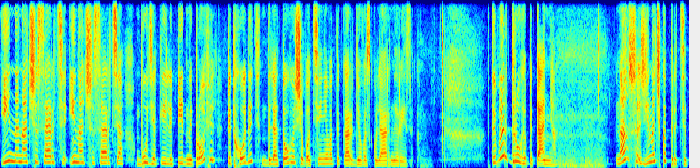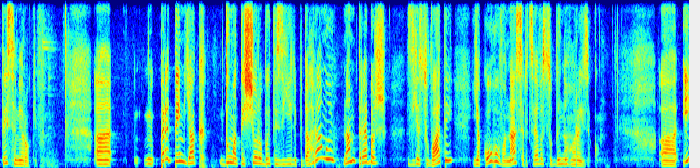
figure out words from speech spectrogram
і не наче серця, і наче серця будь-який ліпідний профіль підходить для того, щоб оцінювати кардіоваскулярний ризик. Тепер друге питання. Наша жіночка 37 років. Перед тим, як думати, що робити з її ліпідограмою, нам треба ж з'ясувати, якого вона серцево-судинного ризику. І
